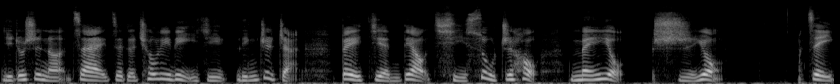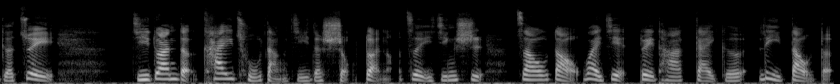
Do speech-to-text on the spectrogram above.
也就是呢，在这个邱丽丽以及林志展被检调起诉之后，没有使用这一个最极端的开除党籍的手段了，这已经是遭到外界对他改革力道的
